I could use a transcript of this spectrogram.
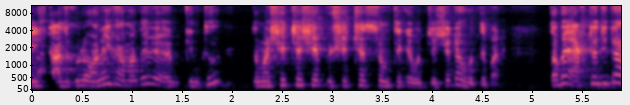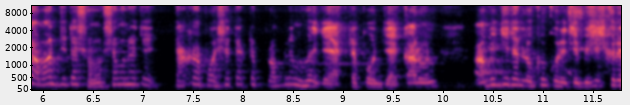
এই কাজগুলো অনেক আমাদের কিন্তু তোমার স্বেচ্ছাসেব, স্বেচ্ছাশ্রম থেকে হচ্ছে, সেটাও হতে পারে। তবে একটা যেটা আমার যেটা সমস্যা মনে হচ্ছে টাকা পয়সাটা একটা প্রবলেম হয়ে যায় একটা পর্যায়ে। কারণ আমি যেটা লক্ষ্য করেছি বিশেষ করে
